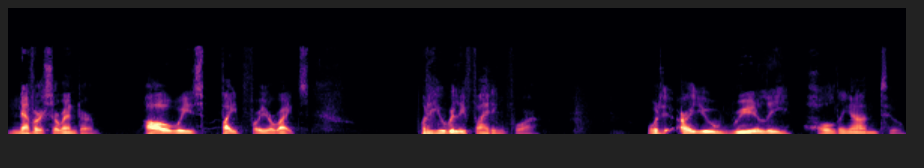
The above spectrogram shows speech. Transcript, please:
never surrender. Always fight for your rights. What are you really fighting for? What are you really holding on to?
